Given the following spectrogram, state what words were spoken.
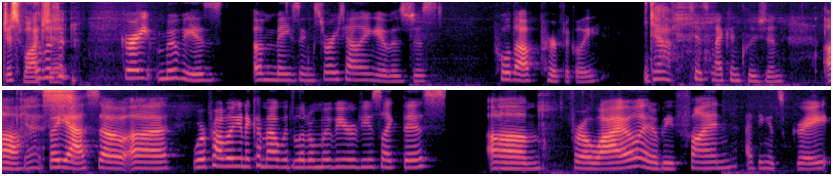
Just watch it. Was it. A great movie. Is amazing storytelling. It was just pulled off perfectly. Yeah. Tis my conclusion. Uh, yes. But yeah, so uh, we're probably going to come out with little movie reviews like this um, for a while. It'll be fun. I think it's great.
